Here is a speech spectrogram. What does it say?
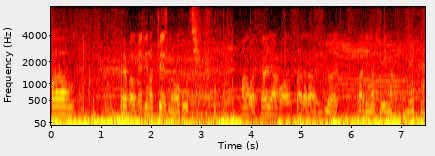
Pa trebali bi jedino čizme obući. Malo je kaljavo, ali sada radi, to je radi mašina. Neka.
